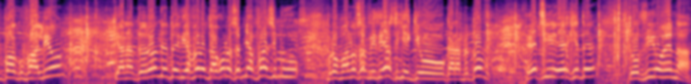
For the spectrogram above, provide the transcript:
ο Παγκουβαλίων και ανατερώνεται το ενδιαφέρον του αγώνα σε μια φάση που προφανώς αφιδιάστηκε και ο Καραμπετόφ. Έτσι έρχεται το το 2-1.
